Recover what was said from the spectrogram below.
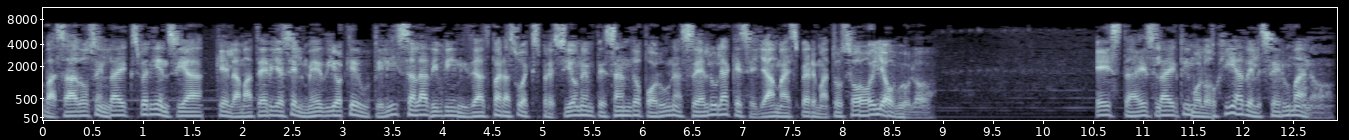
basados en la experiencia, que la materia es el medio que utiliza la divinidad para su expresión empezando por una célula que se llama espermatozoo y óvulo. Esta es la etimología del ser humano.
